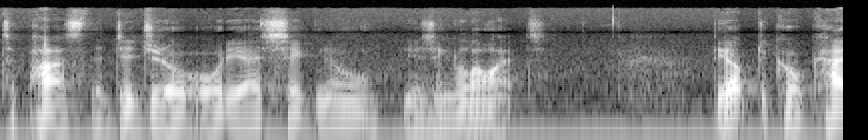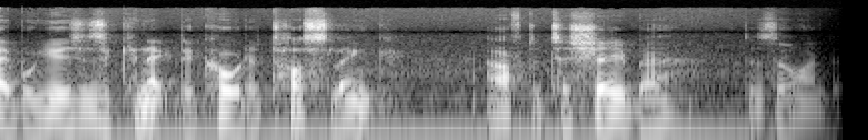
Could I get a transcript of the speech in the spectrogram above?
to pass the digital audio signal using light. The optical cable uses a connector called a Toslink after Toshiba designed it.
